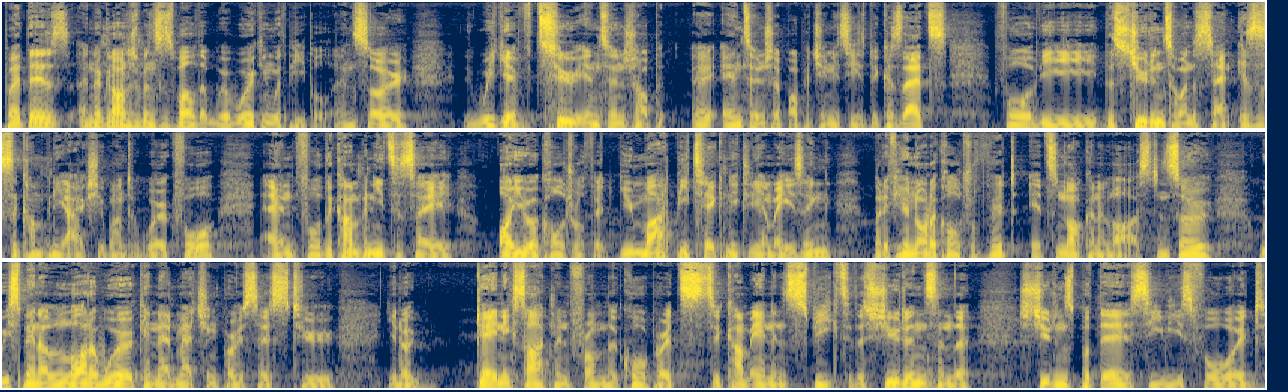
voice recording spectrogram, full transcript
But there's an acknowledgement as well that we're working with people, and so we give two internship uh, internship opportunities because that's for the the student to understand: is this a company I actually want to work for? And for the company to say, are you a cultural fit? You might be technically amazing, but if you're not a cultural fit, it's not going to last. And so we spend a lot of work in that matching process to you know gain excitement from the corporates to come in and speak to the students, and the students put their CVs forward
